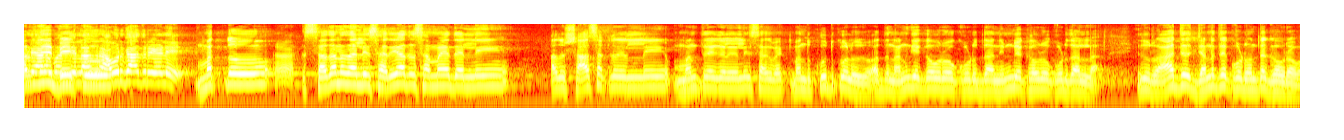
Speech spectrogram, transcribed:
ಬರಲೇಬೇಕು. ಅವ್ರಿಗಾದ್ರೂ ಹೇಳಿ. ಮತ್ತು ಸದನದಲ್ಲಿ ಸರಿಯಾದ ಸಮಯದಲ್ಲಿ ಅದು ಶಾಸಕರಲ್ಲಿ ಮಂತ್ರಿಗಳಲ್ಲಿ ಸ ವ್ಯಕ್ತಿ ಬಂದು ಕೂತ್ಕೊಳ್ಳೋದು ಅದು ನನಗೆ ಗೌರವ ಕೊಡುವುದಾ ನಿಮಗೆ ಗೌರವ ಕೊಡುದಲ್ಲ. ಇದು ರಾಜ್ಯದ ಜನತೆ ಕೊಡುವಂಥ ಗೌರವ.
